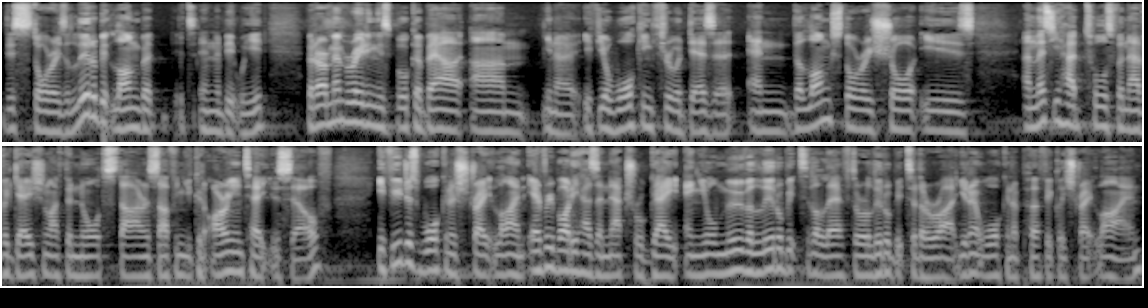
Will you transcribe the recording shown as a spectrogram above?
this story is a little bit long, but it's in a bit weird. But I remember reading this book about, um, you know, if you're walking through a desert, and the long story short is, unless you had tools for navigation like the North Star and stuff, and you could orientate yourself, if you just walk in a straight line, everybody has a natural gait, and you'll move a little bit to the left or a little bit to the right. You don't walk in a perfectly straight line,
